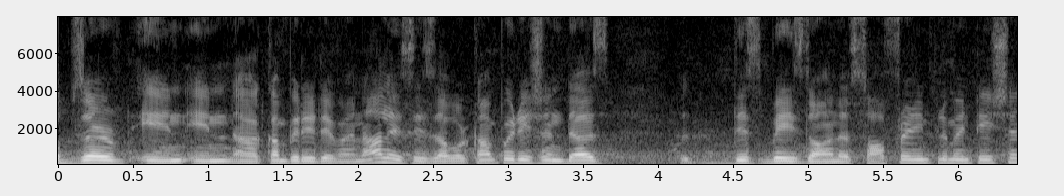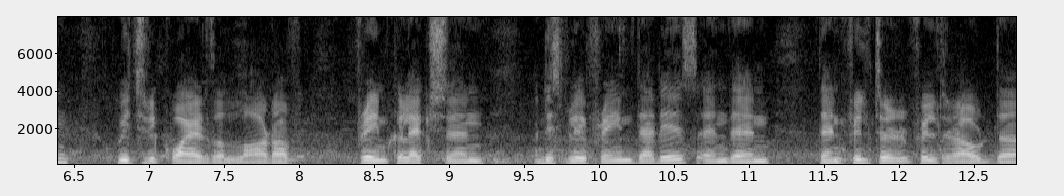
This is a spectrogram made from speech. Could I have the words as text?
observed in in uh, competitive analysis, our competition does this based on a software implementation, which requires a lot of frame collection, display frame that is, and then then filter filter out the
